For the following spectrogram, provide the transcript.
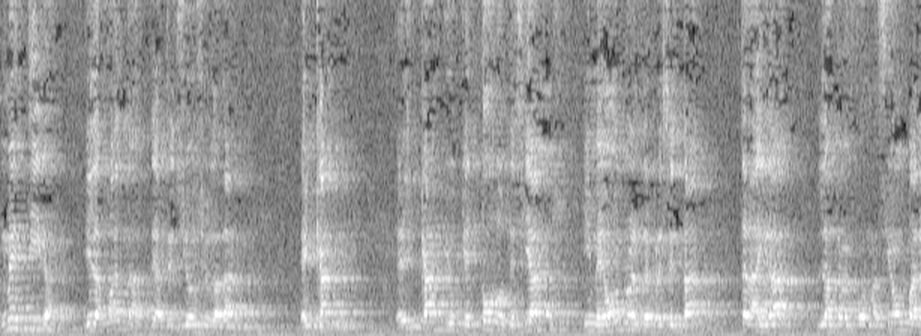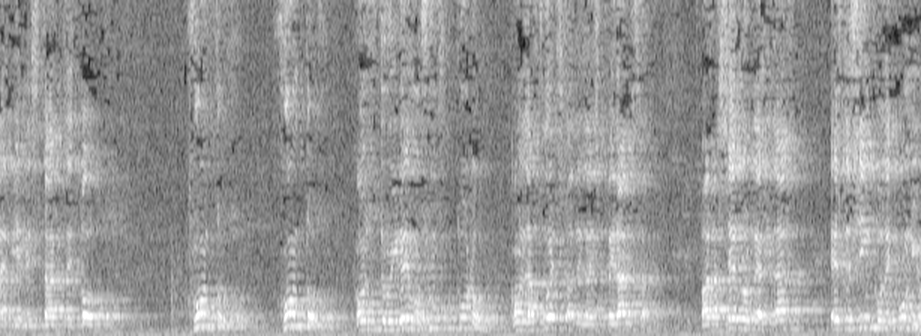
mentira y la falta de atención ciudadana. En cambio, el cambio que todos deseamos y me honro en representar traerá la transformación para el bienestar de todos. Juntos, juntos construiremos un futuro con la fuerza de la esperanza. Para hacerlo realidad, este 5 de junio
